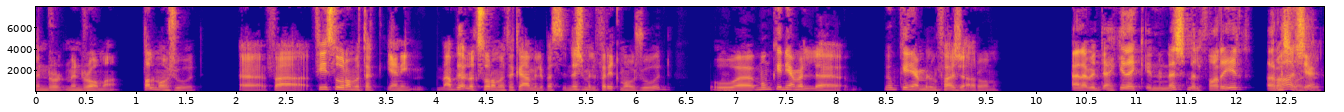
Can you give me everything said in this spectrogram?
من من روما ضل موجود. آه، ففي صورة متك... يعني ما بدي أقول لك صورة متكاملة بس نجم الفريق موجود. وممكن يعمل ممكن يعمل مفاجأة روما. أنا بدي أحكي لك إنه نجم الفريق مش راجع. موجود.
